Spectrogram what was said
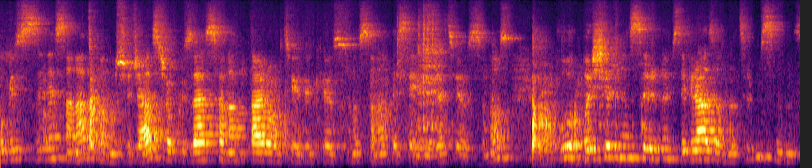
Bugün sizinle sanat konuşacağız. Çok güzel sanatlar ortaya döküyorsunuz, sanat eseri yaratıyorsunuz. Bu başarının sırrını bize biraz anlatır mısınız?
